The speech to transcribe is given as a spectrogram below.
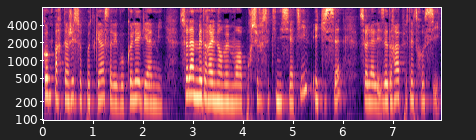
comme partager ce podcast avec vos collègues et amis. Cela m'aidera énormément à poursuivre cette initiative et qui sait, cela les aidera peut-être aussi.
